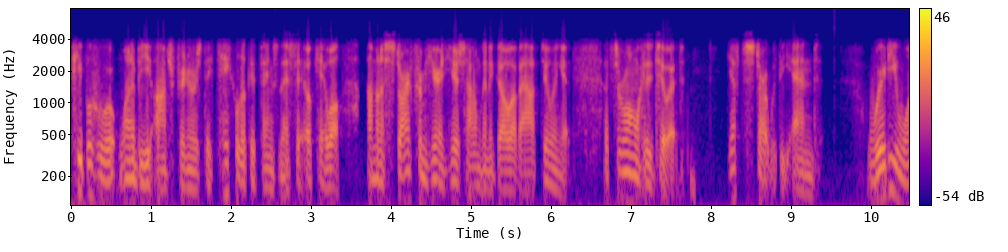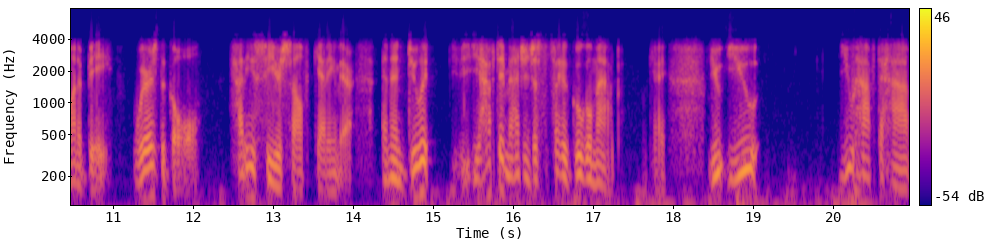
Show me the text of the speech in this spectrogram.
people who want to be entrepreneurs, they take a look at things and they say, okay, well, I'm going to start from here and here's how I'm going to go about doing it. That's the wrong way to do it. You have to start with the end. Where do you want to be? Where's the goal? How do you see yourself getting there? And then do it. You have to imagine just it's like a Google map Okay, you you you have to have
